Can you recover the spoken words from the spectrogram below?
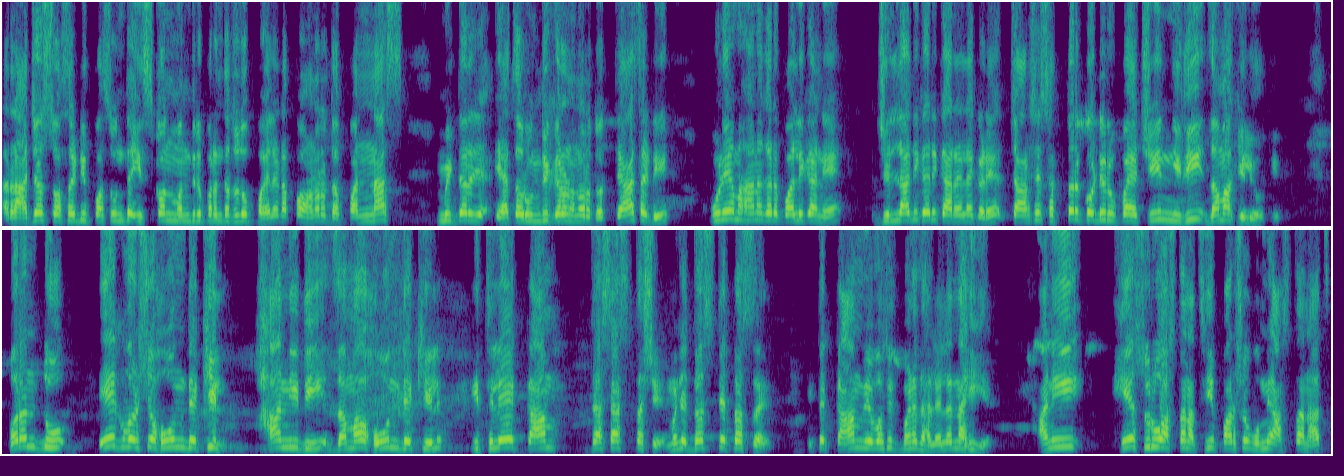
राजस सोसायटी पासून ते इस्कॉन मंदिर पर्यंतचा जो पहिला टप्पा होणार होता पन्नास मीटर ह्याचं रुंदीकरण होणार होतं. त्यासाठी पुणे महानगरपालिकाने जिल्हाधिकारी कार्यालयाकडे चारशे सत्तर कोटी रुपयाची निधी जमा केली होती. परंतु एक वर्ष होऊन देखील हा निधी जमा होऊन देखील इथले काम जसाच तसे म्हणजे जस ते तस आहे इथे काम व्यवस्थितपणे झालेलं नाहीये. आणि हे सुरू असतानाच ही पार्श्वभूमी असतानाच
